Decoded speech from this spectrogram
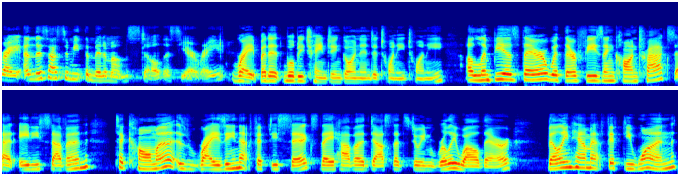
right. And this has to meet the minimum still this year, right? Right, but it will be changing going into 2020. Olympia's there with their fees and contracts at 87. Tacoma is rising at 56. They have a desk that's doing really well there. Bellingham at 51.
